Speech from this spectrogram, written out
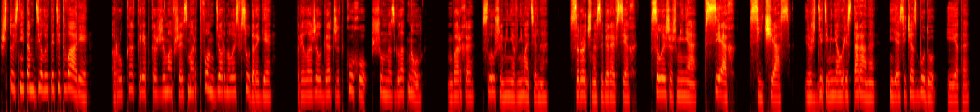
Что с ней там делают эти твари? Рука, крепко сжимавшая смартфон, дернулась в судороге. Приложил гаджет к уху, шумно сглотнул. «Барха, слушай меня внимательно. Срочно собирай всех. Слышишь меня? Всех! Сейчас! Ждите меня у ресторана. Я сейчас буду. И это,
